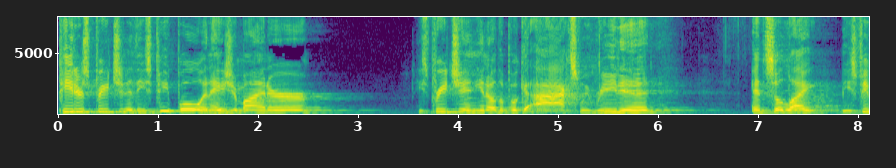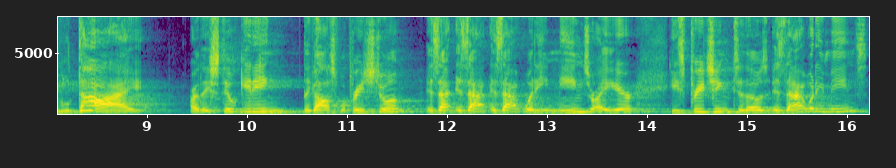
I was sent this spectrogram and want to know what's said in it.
Peter's preaching to these people in Asia Minor. He's preaching, you know, the book of Acts, we read it. And so, like, these people die. Are they still getting the gospel preached to them? Is that, is, that, is that what he means right here? He's preaching to those. Is that what he means?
